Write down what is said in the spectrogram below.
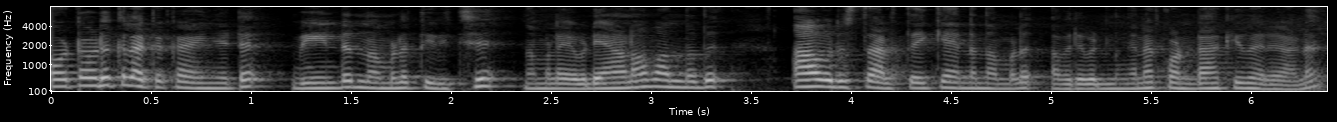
ഫോട്ടോ എടുക്കലൊക്കെ കഴിഞ്ഞിട്ട് വീണ്ടും നമ്മൾ തിരിച്ച് നമ്മൾ എവിടെയാണോ വന്നത് ആ ഒരു സ്ഥലത്തേക്ക് തന്നെ നമ്മൾ അവരിവിടെ നിന്ന് ഇങ്ങനെ കൊണ്ടാക്കി തരാണ്.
